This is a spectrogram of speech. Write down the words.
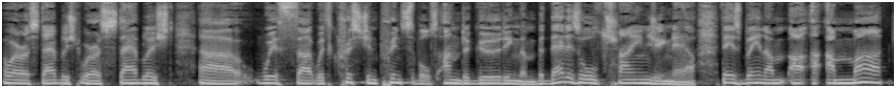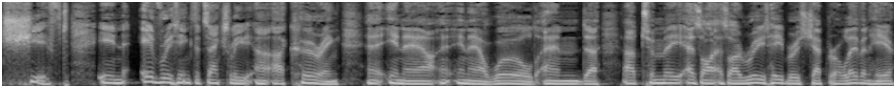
were established were established uh, with uh, with Christian principles undergirding them. But that is all changing now. There's been a, a, a marked shift in everything that's actually uh, occurring uh, in our in our world. And uh, uh, to me, as I as I read Hebrews chapter 11 here,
